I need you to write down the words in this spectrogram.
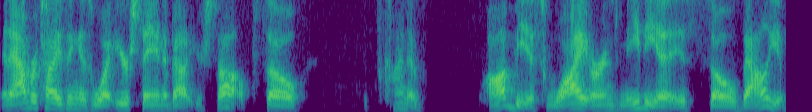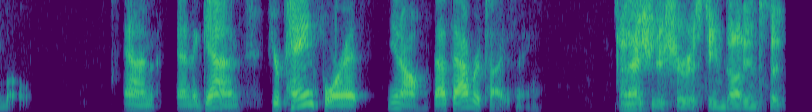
and advertising is what you're saying about yourself. So it's kind of obvious why earned media is so valuable. And and again, if you're paying for it, you know that's advertising. And I should assure esteemed audience that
